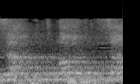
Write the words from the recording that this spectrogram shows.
Pizza und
